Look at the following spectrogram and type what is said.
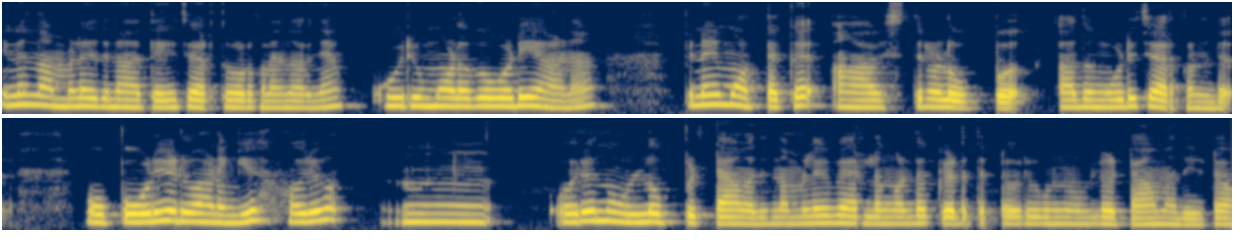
ഇനി നമ്മൾ ഇതിനകത്തേക്ക് ചേർത്ത് കൊടുക്കണമെന്ന് പറഞ്ഞാൽ കുരുമുളക് പൊടിയാണ്. പിന്നെ ഈ മുട്ടയ്ക്ക് ആവശ്യത്തിനുള്ള ഉപ്പ് അതും കൂടി ചേർക്കുന്നുണ്ട്. ഉപ്പ് കൂടി ഇടുവാണെങ്കിൽ ഒരു ഒരു നുള്ള് ഉപ്പിട്ടാൽ മതി. നമ്മൾ ഈ വിരലും കൊണ്ടൊക്കെ എടുത്തിട്ട് ഒരു നുള്ളു ഇട്ടാൽ മതി കേട്ടോ.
